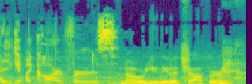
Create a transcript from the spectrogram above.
I need to get my car first. No, you need a chopper.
